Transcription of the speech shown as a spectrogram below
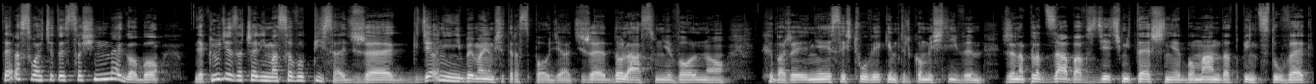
Teraz słuchajcie, to jest coś innego, bo jak ludzie zaczęli masowo pisać, że gdzie oni niby mają się teraz podziać, że do lasu nie wolno, chyba że nie jesteś człowiekiem, tylko myśliwym, że na plac zabaw z dziećmi też nie, bo mandat pięć stówek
